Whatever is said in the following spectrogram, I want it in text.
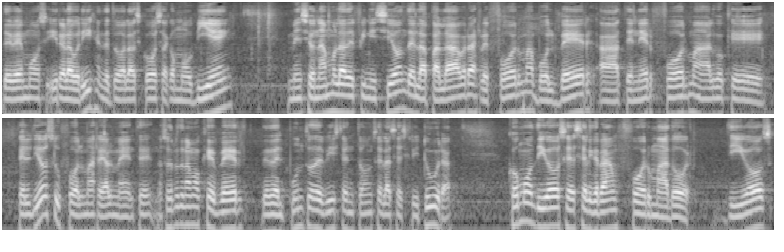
debemos ir al origen de todas las cosas, como bien mencionamos la definición de la palabra reforma, volver a tener forma, algo que perdió su forma realmente. Nosotros tenemos que ver desde el punto de vista entonces de las escrituras, cómo Dios es el gran formador. Dios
